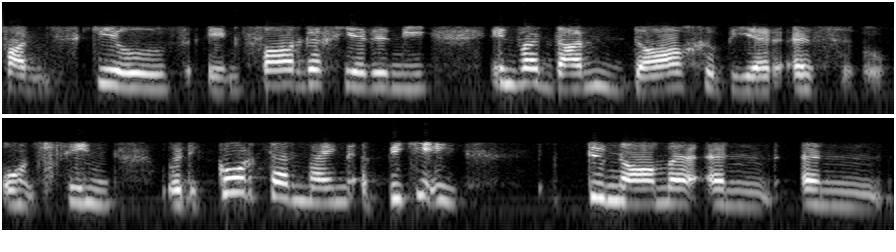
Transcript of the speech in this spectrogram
van skills en vaardighede nie. En wat dan daar gebeur is ons sien oor die kort termyn 'n bietjie toename in in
